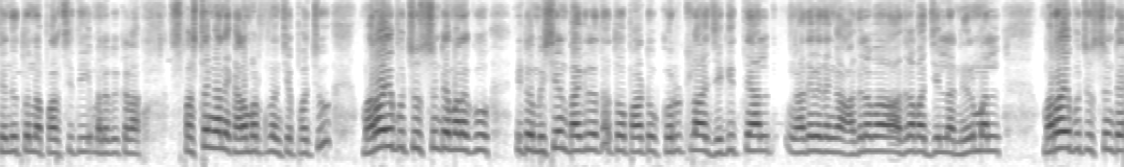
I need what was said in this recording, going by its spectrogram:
చెందుతున్న పరిస్థితి మనకు ఇక్కడ స్పష్టంగానే కనబడుతుందని చెప్పొచ్చు. మరోవైపు చూస్తుంటే మనకు ఇటు మిషన్ భగీరథతో పాటు కొరుట్ల జగిత్యాల్ అదేవిధంగా ఆదిలాబాద్ ఆదిలాబాద్ జిల్లా నిర్మల్ మరోవైపు చూస్తుంటే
